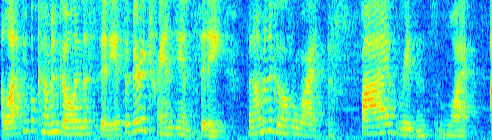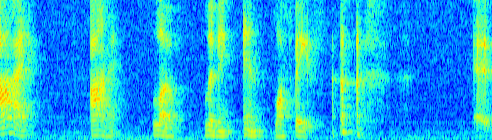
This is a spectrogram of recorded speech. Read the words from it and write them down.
A lot of people come and go in this city. It's a very transient city, but I'm gonna go over why the five reasons why I, I love living in Las Vegas. it,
